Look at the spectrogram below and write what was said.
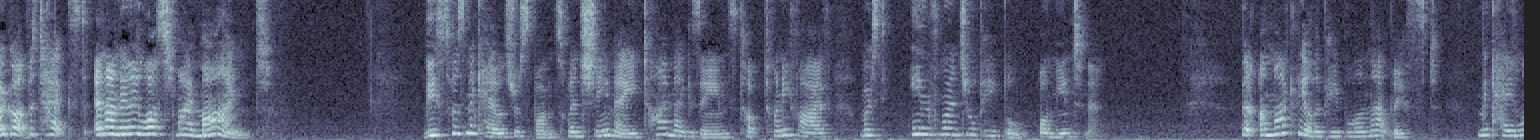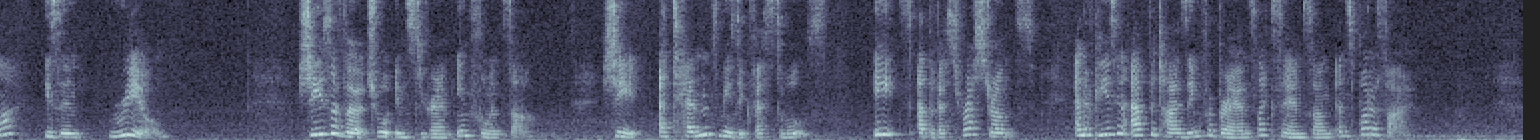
I got the text and I nearly lost my mind. This was Miquela's response when she made Time magazine's top 25 most influential people on the internet. But unlike the other people on that list, Miquela isn't real. She's a virtual Instagram influencer. She attends music festivals, eats at the best restaurants, and appears in advertising for brands like Samsung and Spotify.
